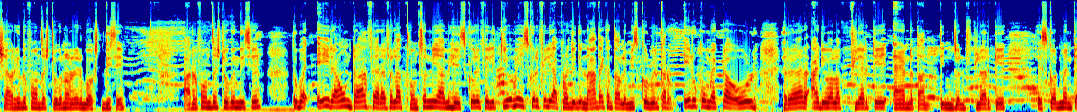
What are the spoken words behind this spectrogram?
সে আমার কিন্তু পঞ্চাশ টোকেন অলরেডি বক্স দিছে। আর পঞ্চাশ টোকেন দিছে। তো ভাই, এই রাউন্ডটা ফেরাফেলা থমসন নিয়ে আমি হেস করে ফেলি। কীভাবে হেস করে ফেলি আপনারা যদি না দেখেন তাহলে মিস করবেন। কারণ এরকম একটা ওল্ড রেয়ার আইডিওয়ালা প্লেয়ারকে অ্যান্ড তার তিনজন প্লেয়ারকে স্কটম্যানকে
